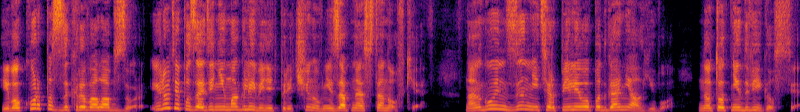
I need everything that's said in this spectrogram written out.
Его корпус закрывал обзор, и люди позади не могли видеть причину внезапной остановки. Нангуин Цзин нетерпеливо подгонял его, но тот не двигался.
